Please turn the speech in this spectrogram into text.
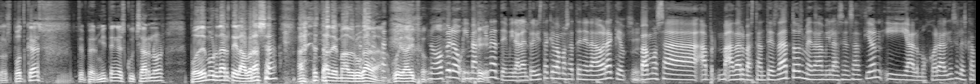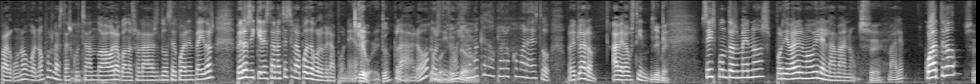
Los podcasts te permiten escucharnos. Podemos darte la brasa hasta de madrugada. Cuidadito. No, pero imagínate, mira, la entrevista que vamos a tener ahora, que vamos a, a, dar bastantes datos, me da a mí la sensación, y a lo mejor a alguien se le escapa alguno. Bueno, pues la está escuchando ahora cuando son las 12.42, pero si quiere esta noche se la puede volver a poner. Qué bonito. Claro, pues dice, oye, no me ha quedado claro cómo era esto. Porque claro, a ver, Agustín. Dime. Seis puntos menos por llevar el móvil en la mano. Sí. ¿Vale? Cuatro Sí.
